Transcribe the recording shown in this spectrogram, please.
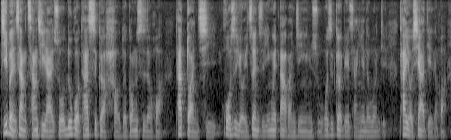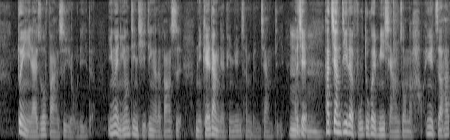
基本上长期来说，如果它是个好的公司的话，它短期或是有一阵子因为大环境因素或是个别产业的问题，它有下跌的话，对你来说反而是有利的，因为你用定期定额的方式，你可以让你的平均成本降低，而且它降低的幅度会比你想象中的好，因为只要它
